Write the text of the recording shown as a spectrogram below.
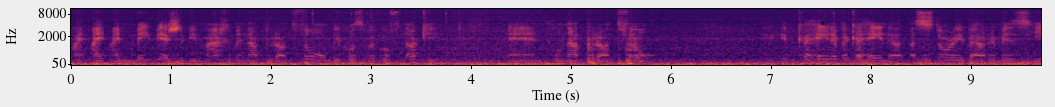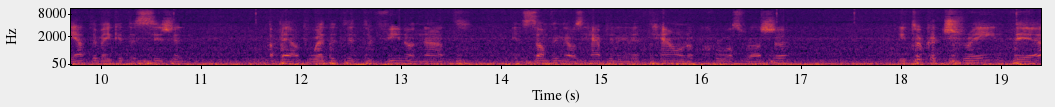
I, I, I maybe I should be machem and not put on tefillin because of a gufnaki, and he'll not put on tefillin." Kahena Kahena, a story about him is he had to make a decision about whether to intervene or not in something that was happening in a town across Russia. He took a train there,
